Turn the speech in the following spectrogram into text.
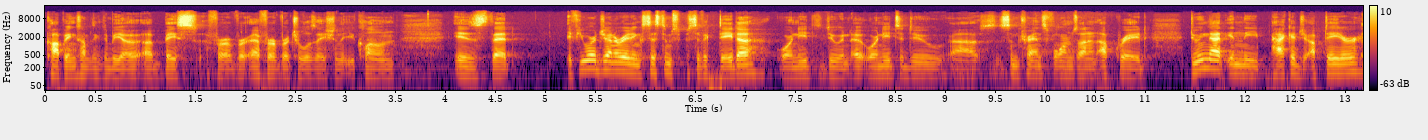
copying something to be a, a base for a uh, for a virtualization that you clone is that if you are generating system specific data or need to do an, or need to do uh, some transforms on an upgrade. Doing that in the package updater,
